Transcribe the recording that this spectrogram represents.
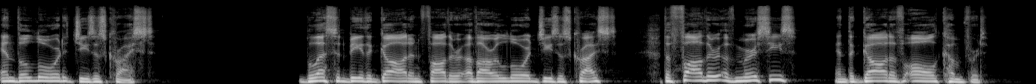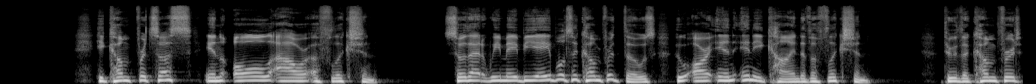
and the Lord Jesus Christ. Blessed be the God and Father of our Lord Jesus Christ the Father of mercies and the God of all comfort. He comforts us in all our affliction, so that we may be able to comfort those who are in any kind of affliction, through the comfort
